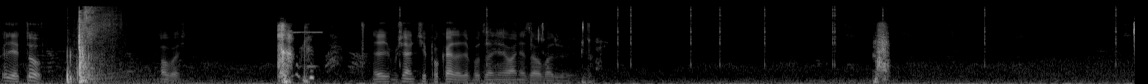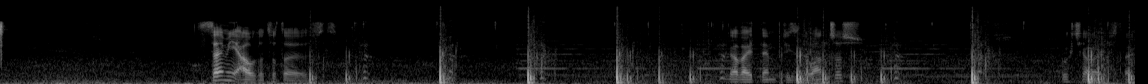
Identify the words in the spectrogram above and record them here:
Wyjdzie tu. O, właśnie. Ja musiałem ci pokazać, bo to chyba nie zauważyłeś. Semi auto, co to jest? Dawaj Tempris, dołączasz? Bo chciałeś, tak?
